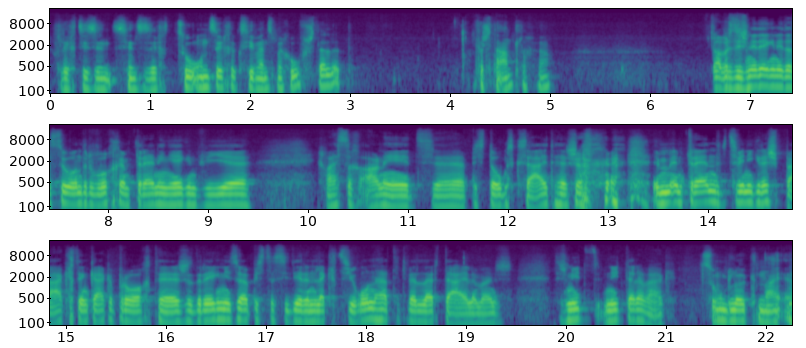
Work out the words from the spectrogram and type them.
vielleicht sind, sind sie sich zu unsicher gewesen, wenn sie mich aufstellen. Verständlich, ja. Aber es ist nicht irgendwie, dass du unter der Woche im Training irgendwie ich weiß doch auch nicht, äh, etwas Dummes gesagt hast, oder im, im Trainer zu wenig Respekt entgegengebracht hast, oder irgendwie so etwas, dass sie dir eine Lektion hätten erteilen Meinst du, das ist nicht, nicht dieser Weg? Zum Glück nein, äh,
